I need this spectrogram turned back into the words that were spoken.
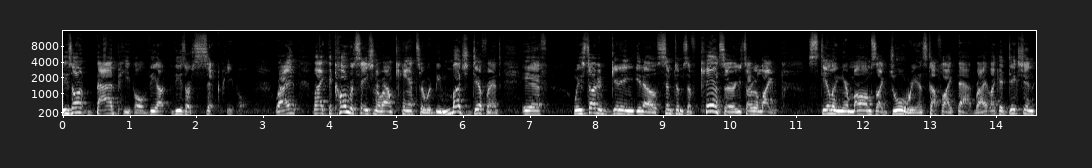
these aren't bad people, uh, these are sick people right? Like the conversation around cancer would be much different if when you started getting, you know, symptoms of cancer, you started like stealing your mom's like jewelry and stuff like that, right? Like addiction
